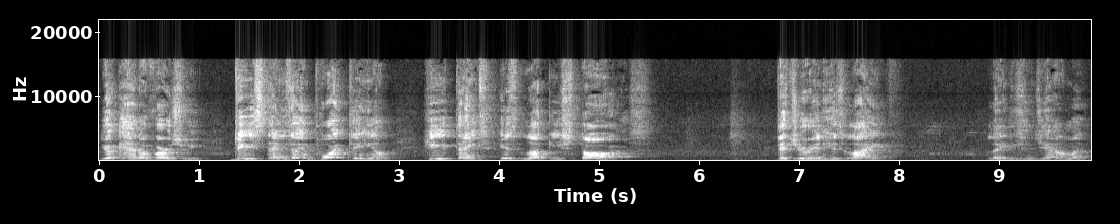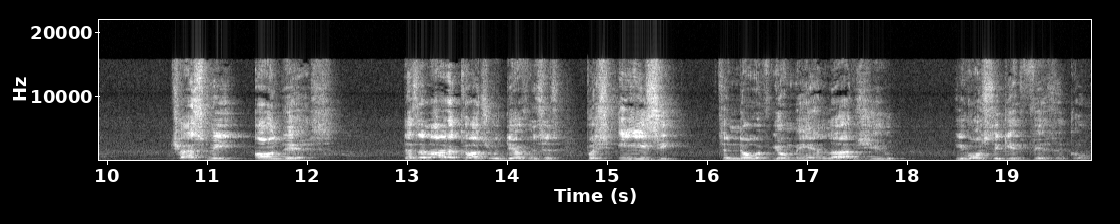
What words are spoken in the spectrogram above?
your anniversary, these things are important to him. He thanks his lucky stars that you're in his life. Ladies and gentlemen, trust me on this. There's a lot of cultural differences, but it's easy to know if your man loves you. He wants to get physical.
